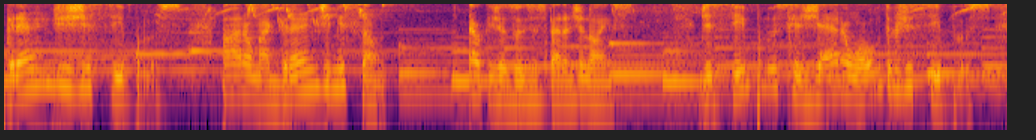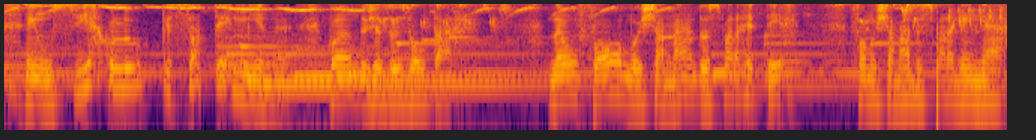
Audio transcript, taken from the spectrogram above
grandes discípulos para uma grande missão. É o que Jesus espera de nós. Discípulos que geram outros discípulos em um círculo que só termina quando Jesus voltar. Não fomos chamados para reter, fomos chamados para ganhar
